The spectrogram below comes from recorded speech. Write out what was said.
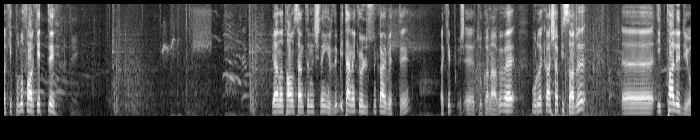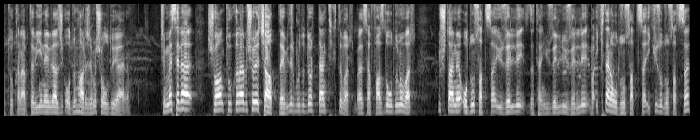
Rakip bunu fark etti. Bir anda Town Center'ın içine girdi. Bir tane köylüsünü kaybetti. Rakip e, Tuğkan abi ve buradaki ahşap hisarı e, iptal ediyor Tuğkan abi. Tabi yine birazcık odun harcamış oldu yani. Şimdi mesela şu an Tuğkan abi şöyle çağ atlayabilir. Burada 4 tane ticket'ı var. Mesela fazla odunu var. 3 tane odun satsa 150 zaten 150 150 2 tane odun satsa 200 odun satsa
